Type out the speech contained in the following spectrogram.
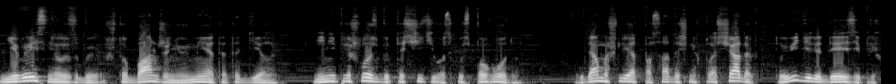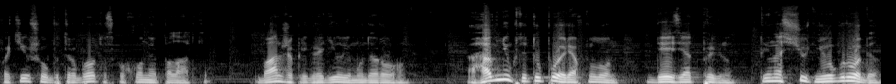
Не выяснилось бы, что Банжа не умеет это делать. мне не пришлось бы тащить его сквозь погоду. Когда мы шли от посадочных площадок, то увидели Дейзи, прихватившего бутерброд из кухонной палатки. Банжа преградил ему дорогу. «А говнюк ты тупой!» – рявкнул он. Дейзи отпрыгнул. «Ты нас чуть не угробил!»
